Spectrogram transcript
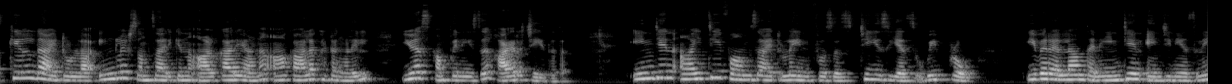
സ്കിൽഡ് ആയിട്ടുള്ള ഇംഗ്ലീഷ് സംസാരിക്കുന്ന ആൾക്കാരെയാണ് ആ കാലഘട്ടങ്ങളിൽ യു എസ് കമ്പനീസ് ഹയർ ചെയ്തത്. ഇന്ത്യൻ ഐ ടി ഫേംസ് ആയിട്ടുള്ള Infosys T C S Wipro ഇവരെല്ലാം തന്നെ ഇന്ത്യൻ എഞ്ചിനീയേഴ്സിനെ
